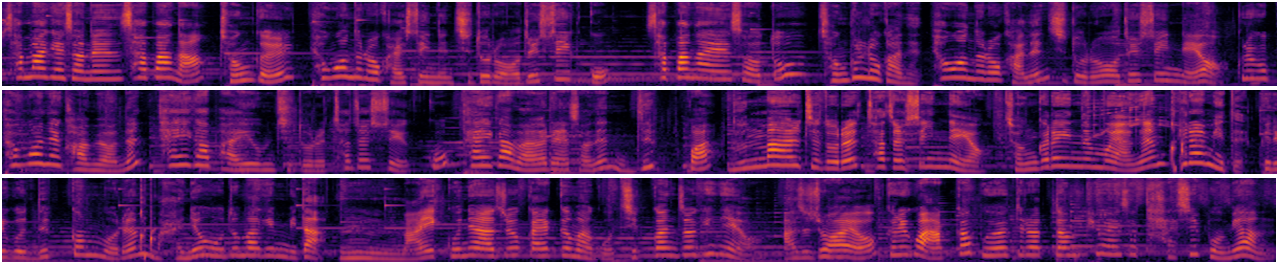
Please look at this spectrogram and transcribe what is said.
사막에서는 사바나, 정글, 평원으로 갈 수 있는 지도를 얻을 수 있고 cũ. 사바나에서도 정글로 가는 평원으로 가는 지도를 얻을 수 있네요. 그리고 평원에 가면은 타이가 바이옴 지도를 찾을 수 있고 타이가 마을에서는 늪과 눈마을 지도를 찾을 수 있네요. 정글에 있는 모양은 피라미드 그리고 늪 건물은 마녀 오두막입니다. 음 마이콘이 아주 깔끔하고 직관적이네요. 아주 좋아요. 그리고 아까 보여드렸던 표에서 다시 보면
